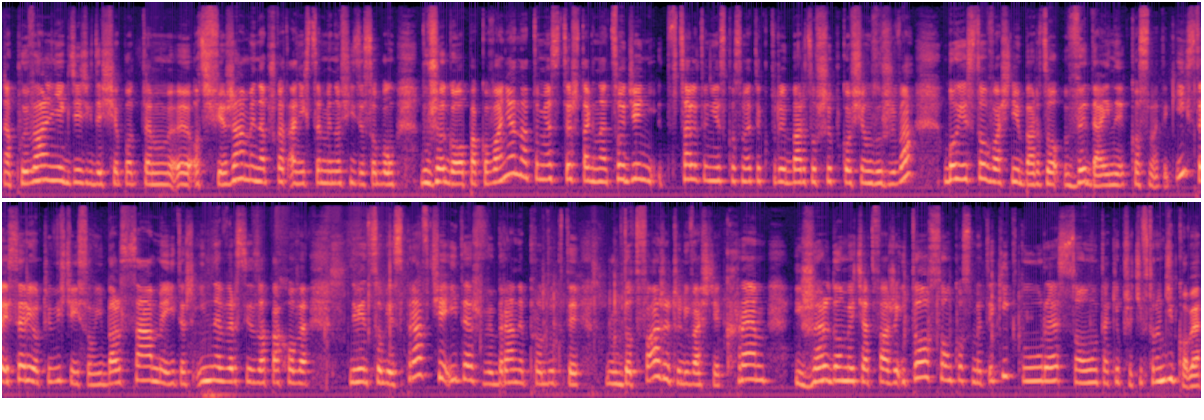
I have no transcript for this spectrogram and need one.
na pływalnię, gdzieś, gdy się potem y, odświeżamy na przykład, a nie chcemy chcemy nosić ze sobą dużego opakowania, natomiast też tak na co dzień wcale to nie jest kosmetyk, który bardzo szybko się zużywa, bo jest to właśnie bardzo wydajny kosmetyk. I z tej serii oczywiście są i balsamy, i też inne wersje zapachowe, więc sobie sprawdźcie i też wybrane produkty do twarzy, czyli właśnie krem i żel do mycia twarzy i to są kosmetyki, które są takie przeciwtrądzikowe,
